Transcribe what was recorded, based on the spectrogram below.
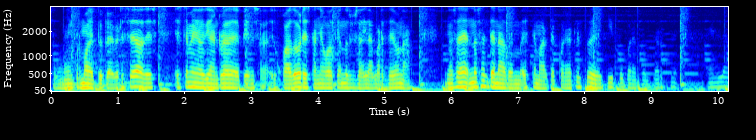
Según ha informado el Pepe Versedades, este mediodía en rueda de prensa, el jugador está negociando su salida a Barcelona. No se, no se ha entrenado este martes con el resto del equipo para encontrarse en las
